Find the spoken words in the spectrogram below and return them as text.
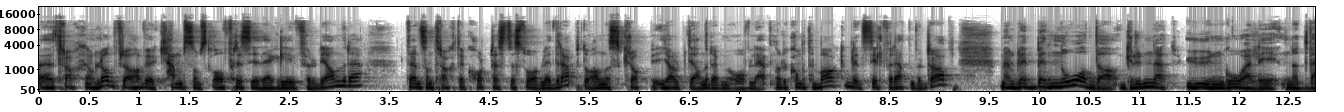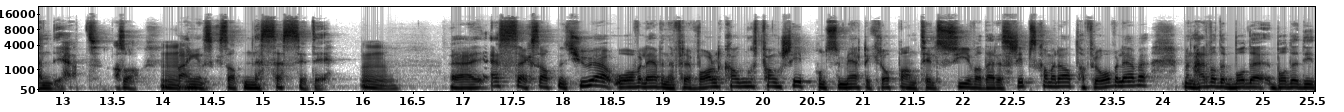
eh, trakk de lodd for å avgjøre hvem som skal ofre sitt eget liv for de andre. Den som trakk det korteste stået, ble drept, og hans kropp hjalp de andre med å overleve. Når de kom tilbake, ble de stilt for retten for drap, men ble benåda grunnet uunngåelig nødvendighet. Altså på engelsk sagt 'necessity'. Eh, Essex 1820, overlevende fra hvalfangskip, konsumerte kroppene til syv av deres skipskamerater for å overleve. Men her var det både, både de,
